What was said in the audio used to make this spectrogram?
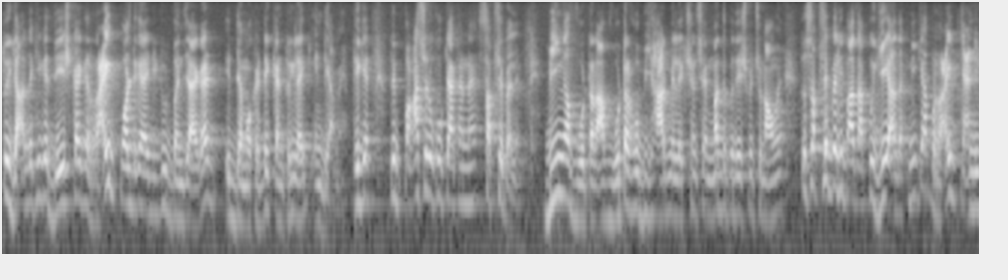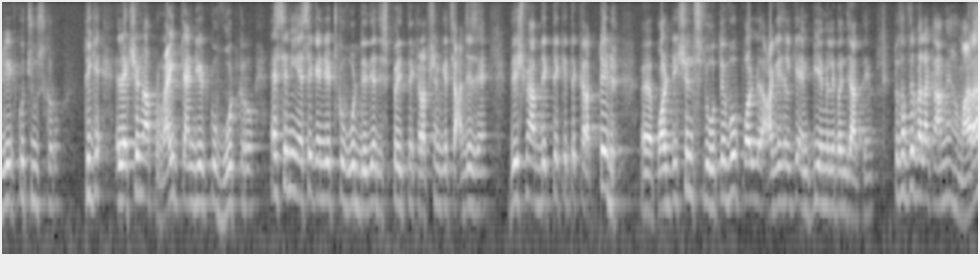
तो याद रखिएगा देश का एक राइट पॉलिटिकल एटीट्यूड बन जाएगा डेमोक्रेटिक कंट्री लाइक इंडिया में। ठीक है? तो इन पाँच लोग को क्या करना है? सबसे पहले बीइंग अ वोटर आप वोटर हो, बिहार में इलेक्शन है, मध्य प्रदेश में चुनाव है तो सबसे पहली बात आपको यह याद रखनी कि आप राइट कैंडिडेट को चूज़ करो। ठीक है? इलेक्शन में आप राइट कैंडिडेट को वोट करो। ऐसे नहीं, ऐसे कैंडिडेट्स को वोट दे दिया जिस पर इतने करप्शन के चार्जेस हैं। देश में आप देखते हैं कितने करप्टेड पॉलिटिशियंस जो होते हैं, वो आगे चल के एमपी एमएलए बन जाते हैं। तो सबसे पहला काम है हमारा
